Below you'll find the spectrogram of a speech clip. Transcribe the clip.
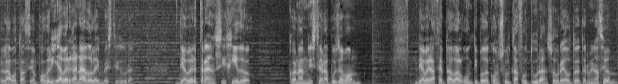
la votación, podría haber ganado la investidura, de haber transigido con amnistía a Puigdemont de haber aceptado algún tipo de consulta futura sobre autodeterminación,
